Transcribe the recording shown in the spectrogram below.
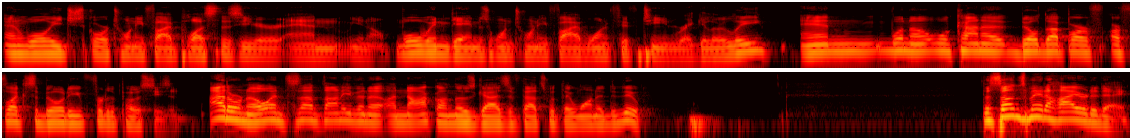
and we'll each score 25 plus this year and you know we'll win games 125 115 regularly and we'll know we'll kind of build up our, our flexibility for the postseason i don't know and it's not, not even a, a knock on those guys if that's what they wanted to do the suns made a hire today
